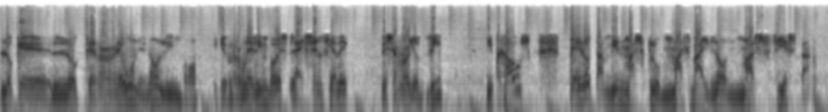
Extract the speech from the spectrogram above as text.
lo que lo que reúne no limbo y quien reúne limbo es la esencia de, de ese rollo deep deep house pero también más club más bailón más fiesta ¿no?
